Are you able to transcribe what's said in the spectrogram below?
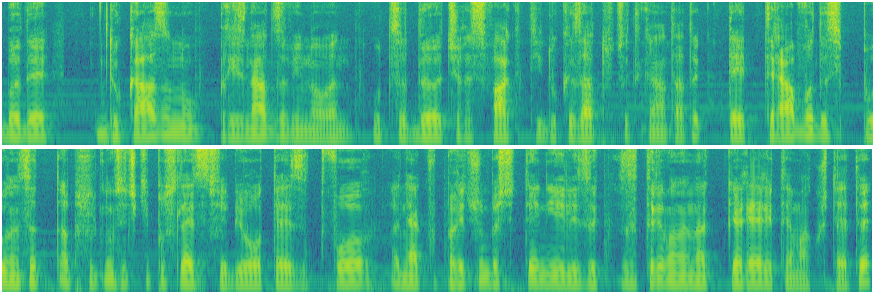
бъде доказано признат за виновен от съда, чрез факти, доказателства и така нататък, те трябва да си понесат абсолютно всички последствия, било те затвор, някакво парично обещетение или за, затриване на кариерите, ако щете.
